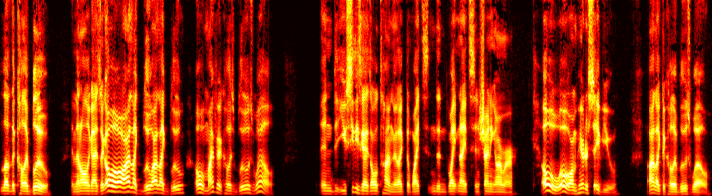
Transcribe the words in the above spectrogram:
love the color blue. And then all the guys like, oh, oh, oh, I like blue. I like blue. Oh, my favorite color is blue as well. And you see these guys all the time. They're like the whites, the white knights in shining armor. Oh, oh, I'm here to save you. I like the color blue as well.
